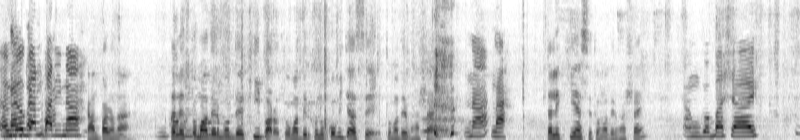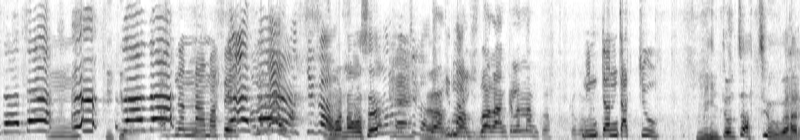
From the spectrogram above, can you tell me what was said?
আমিও গান পারি না। গান পারো না। তাহলে তোমাদের মধ্যে কি পারো? তোমাদের কোনো কবিতা আছে তোমাদের ভাষায়? না না। তাহলে কি আছে তোমাদের ভাষায়? আমগো উম, কি কি আপনার নাম আছে? আমার নাম আছে? হ্যাঁ। হ্যাঁ। বল আঙ্কেলের নাম কো। মিন্টন চাচ্চু। মিন্টন চাচ্ছু আর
